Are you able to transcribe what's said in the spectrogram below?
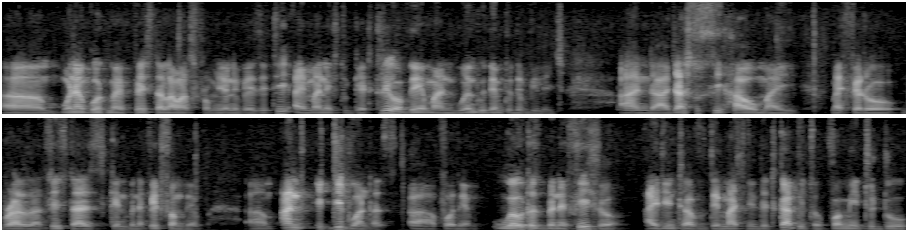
um, when I got my first allowance from university, I managed to get three of them and went with them to the village. And uh, just to see how my, my fellow brothers and sisters can benefit from them. Um, and it did wonders uh, for them. Where it was beneficial, I didn't have the much needed capital for me to do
